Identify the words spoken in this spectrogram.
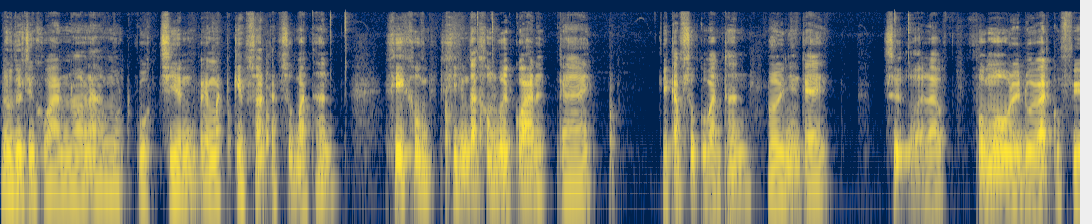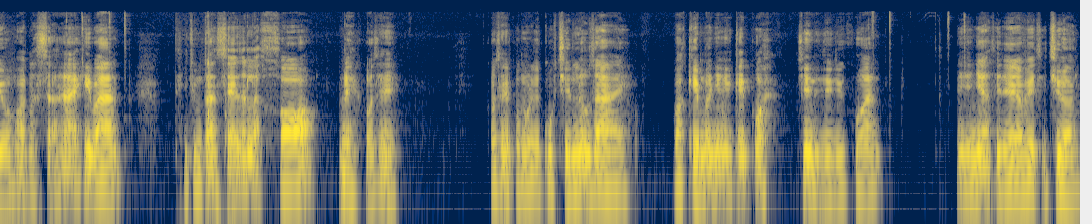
Đầu tư chứng khoán nó là một cuộc chiến về mặt kiểm soát cảm xúc bản thân. Khi không, khi chúng ta không vượt qua được cái cái cảm xúc của bản thân với những cái sự, gọi là, FOMO để đuổi bắt cổ phiếu hoặc là sợ hãi khi bán thì chúng ta sẽ rất là khó để có thể có thể có một cái cuộc chiến lâu dài và kiếm được những cái kết quả trên thị trường chứng khoán. Như nhé thì đấy là về thị trường.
